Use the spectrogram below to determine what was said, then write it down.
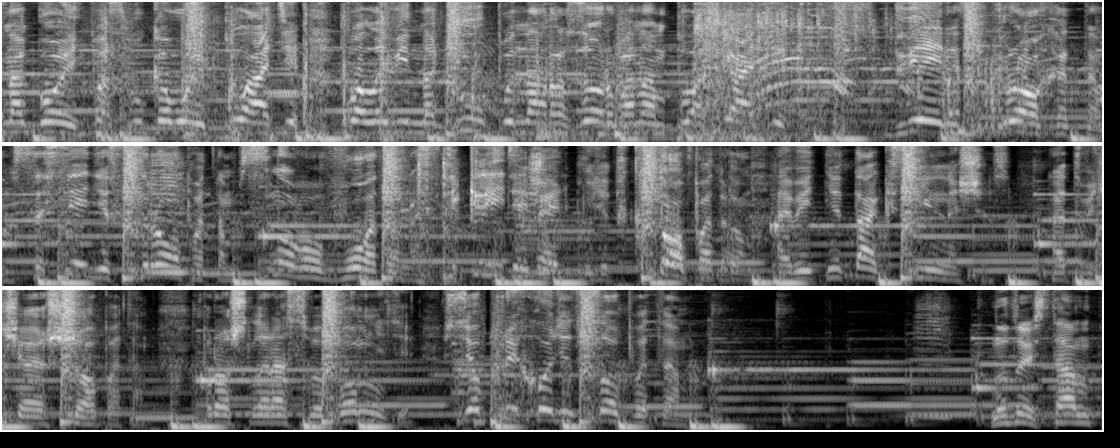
ногой по звуковой плате. Половина группы на разорванном плакате. Двери с грохотом, соседи с ропотом Снова вот она, стеклить опять будет, кто потом? А ведь не так сильно сейчас, отвечаю шепотом. Прошлый раз вы помните, все приходит с опытом Ну, то есть там,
